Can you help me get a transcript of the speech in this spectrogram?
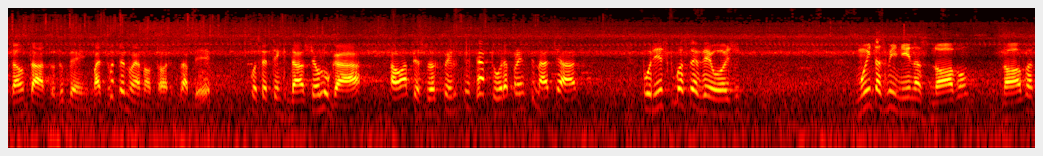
então tá, tudo bem. Mas se você não é notório saber, você tem que dar o seu lugar a uma pessoa que fez licenciatura para ensinar teatro. Por isso que você vê hoje muitas meninas novas, novas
